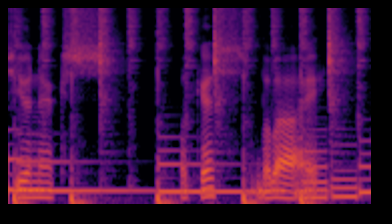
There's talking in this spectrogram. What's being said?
See you next podcast. Bye bye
